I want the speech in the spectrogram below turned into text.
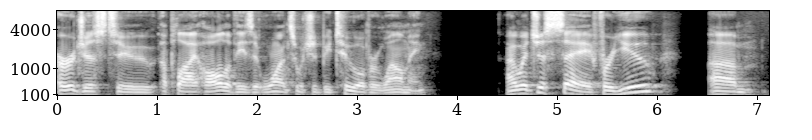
urge us to apply all of these at once, which would be too overwhelming, I would just say for you, um,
